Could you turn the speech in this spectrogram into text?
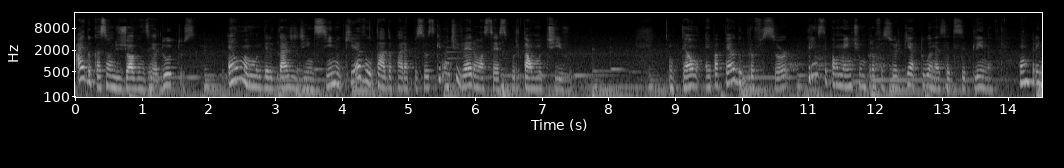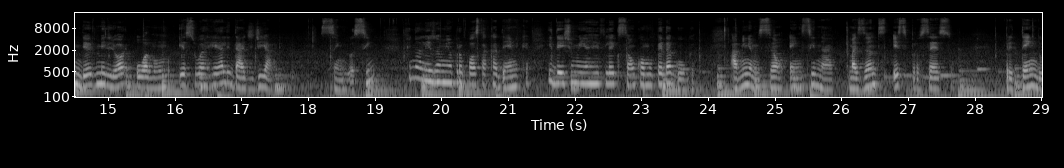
A educação de jovens e adultos é uma modalidade de ensino que é voltada para pessoas que não tiveram acesso por tal motivo. Então, é papel do professor, principalmente um professor que atua nessa disciplina, compreender melhor o aluno e sua realidade diária. Sendo assim, finalizo a minha proposta acadêmica e deixo minha reflexão como pedagoga. A minha missão é ensinar, mas antes esse processo Pretendo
